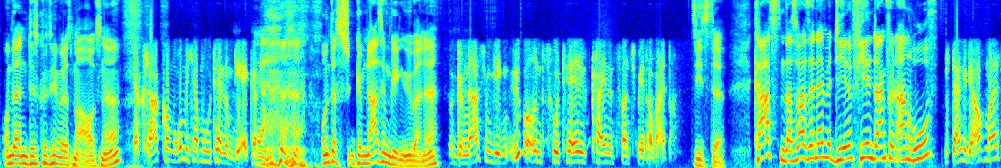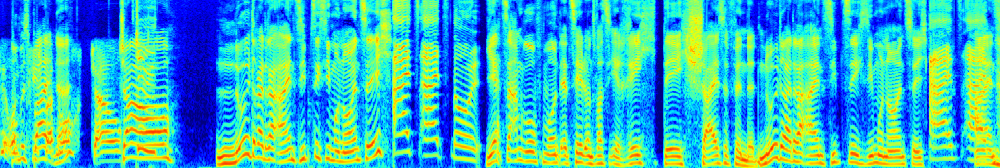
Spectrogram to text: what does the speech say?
und dann diskutieren wir das mal aus, ne? Ja klar, komm rum, ich habe ein Hotel um die Ecke. Ja. Und das Gymnasium gegenüber, ne? Gymnasium gegenüber und das Hotel keine 20 Meter weiter. Siehste. Carsten, das war sehr nett mit dir. Vielen Dank für den Anruf. Ich danke dir auch, Malte. Und, bis viel bald, ne? noch. Ciao. Ciao. 0331 70 97. 110. Jetzt anrufen und erzählt uns, was ihr richtig scheiße findet. 0331 70 97. 110.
